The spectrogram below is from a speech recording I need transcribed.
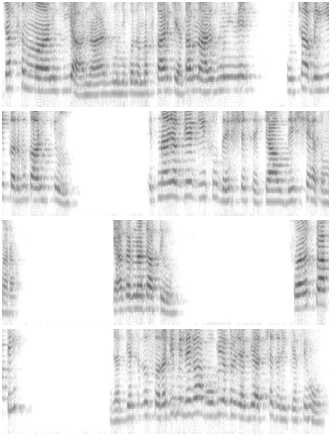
जब सम्मान किया नारद मुनि को नमस्कार किया, तब नारद मुनि ने पूछा, भाई, ये कर्म कांड क्यों? इतना यज्ञ किस उद्देश्य से? क्या उद्देश्य है तुम्हारा? क्या करना चाहते हो? स्वर्ग प्राप्ति? यज्ञ से तो स्वर्ग ही मिलेगा, वो भी अगर यज्ञ अच्छे तरीके से हो,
